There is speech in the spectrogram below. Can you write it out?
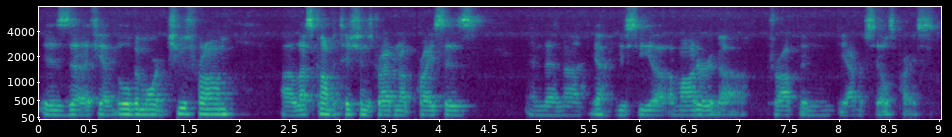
is uh, if you have a little bit more to choose from, uh, less competition is driving up prices, and then uh, yeah, you see a, a moderate uh, drop in the average sales price.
